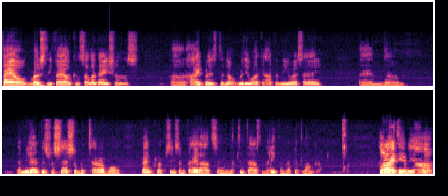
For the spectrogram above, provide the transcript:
failed, mostly failed consolidations. Uh, hybrids do not really work out in the USA. And um, then we had this recession with terrible bankruptcies and bailouts in 2008 and a bit longer. All right, here we are.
